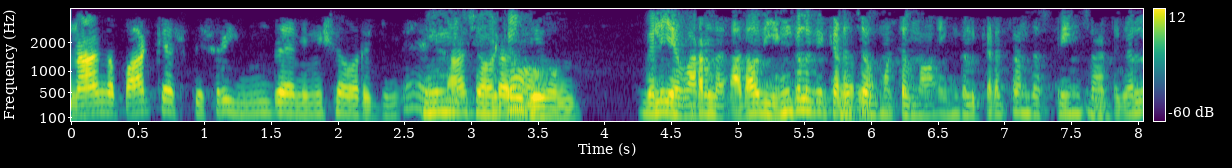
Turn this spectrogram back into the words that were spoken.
நாங்க பாட்காஸ்ட் பேசுற இந்த நிமிஷம் வரைக்குமே வெளியே வரல. அதாவது எங்களுக்கு கிடைச்ச மட்டும்தான். எங்களுக்கு கிடைச்ச அந்த ஸ்கிரீன்ஷாட்டுகள்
